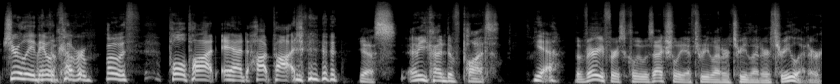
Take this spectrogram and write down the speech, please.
surely they would cover both Pol Pot and Hot Pot. Yes, any kind of pot. Yeah. The very first clue is actually a three letter, three letter, three letter.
